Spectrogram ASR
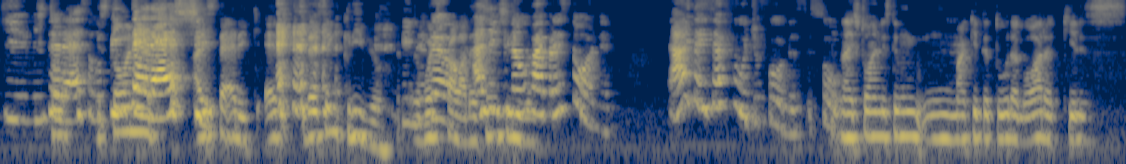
que me interessam no Estônia- Pinterest. A estética é, deve ser incrível. Eu vou te falar, deve A gente incrível. não vai pra Estônia. Ai, daí você é fútil, foda-se, sou. Na Estônia eles têm um- uma arquitetura agora que eles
